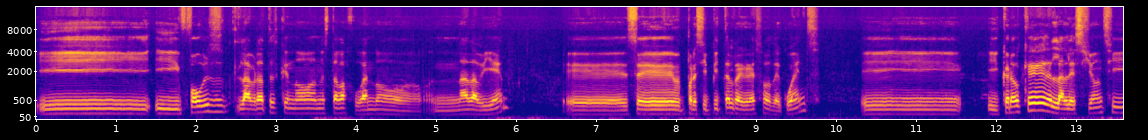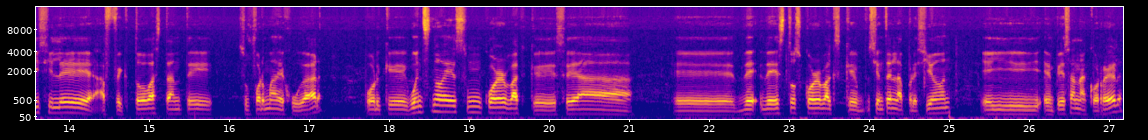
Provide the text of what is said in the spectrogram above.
Y, y Fouls, la verdad es que no, no estaba jugando nada bien. Eh, se precipita el regreso de Wentz y, y, creo que la lesión sí, sí le afectó bastante su forma de jugar porque Wentz no es un quarterback que sea eh, de, estos quarterbacks que sienten la presión y empiezan a correr,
